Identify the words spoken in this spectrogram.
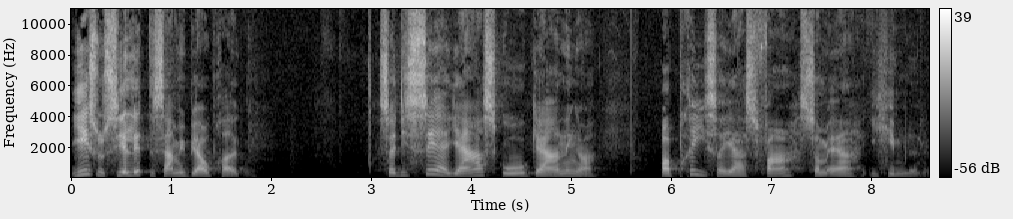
Jesus siger lidt det samme i bjergprædiken. Så de ser jeres gode gerninger og priser jeres far, som er i himlene.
